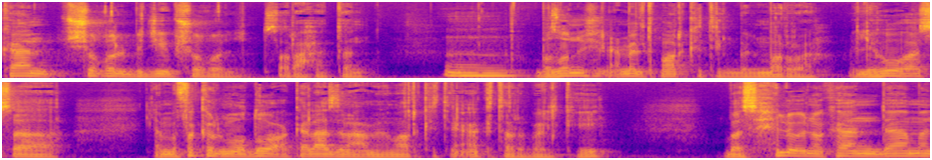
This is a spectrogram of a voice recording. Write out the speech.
فكان شغل بجيب شغل صراحة. بظنش إني عملت marketing بالمرة. اللي هو هسه لما فكر الموضوع كان لازم أعمل marketing أكثر بلكي. بس حلو إنه كان دائما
